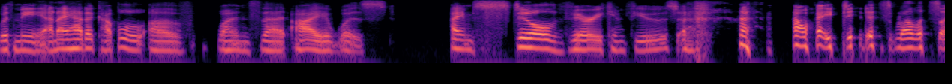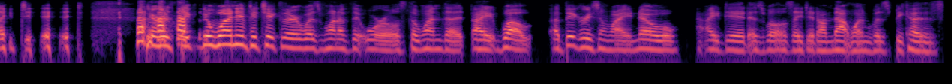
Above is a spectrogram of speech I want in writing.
with me. And I had a couple of ones that I was, I'm still very confused of how I did as well as I did. There was like the one in particular was one of the orals, the one that I, well, a big reason why I know I did as well as I did on that one was because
